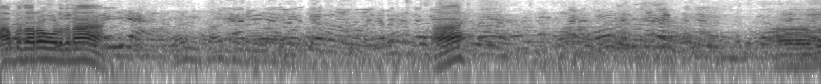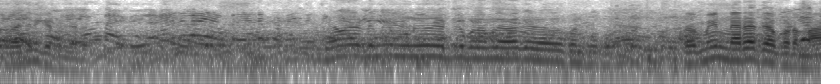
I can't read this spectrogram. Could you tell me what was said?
நாற்பதாயிரம் ஓடுதுண்ணா. ஆ? ரஜினி கேட்டிருக்காரு. இப்போ மீன் நிறைய தேவைப்படுமா?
